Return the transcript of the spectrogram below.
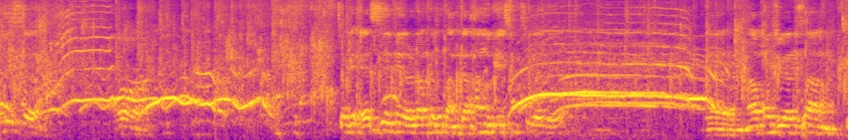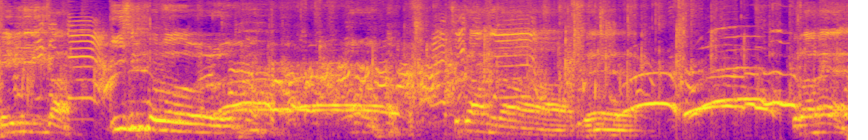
어디 있어요? 어. 저기 SM에 연락해서 당장 한국에 진출해야 돼요. 네, 나무 주연상 개인이니까 20불 축하합니다. 네. 그 다음에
